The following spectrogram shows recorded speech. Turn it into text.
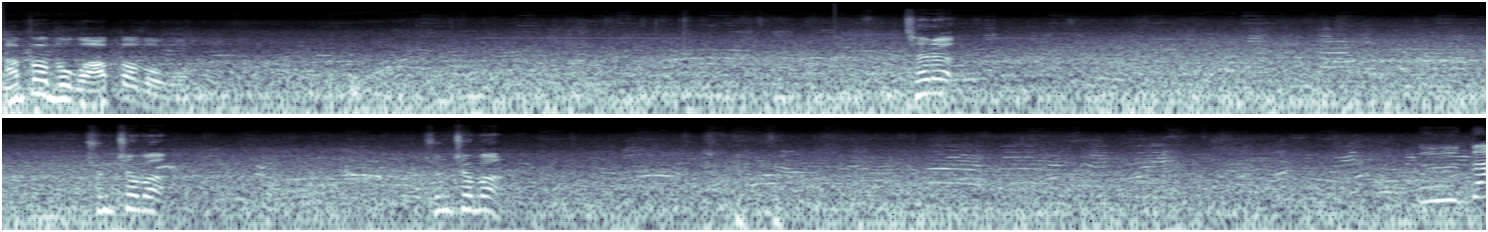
어 아빠 보고 아빠 보고 차렷 춤춰봐. 춤춰봐. 루돌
